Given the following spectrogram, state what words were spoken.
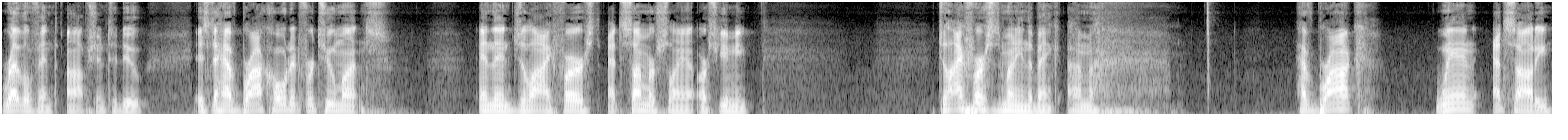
relevant option to do, is to have Brock hold it for two months, and then July first at SummerSlam, or excuse me, July first is Money in the Bank. Um, have Brock win at Saudi,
